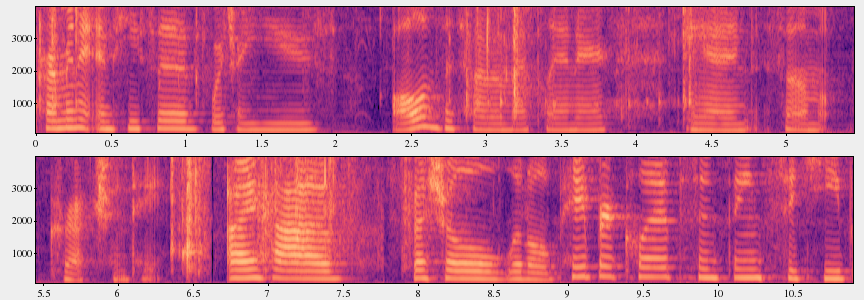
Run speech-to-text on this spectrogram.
permanent adhesive, which I use all of the time in my planner, and some correction tape. I have special little paper clips and things to keep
